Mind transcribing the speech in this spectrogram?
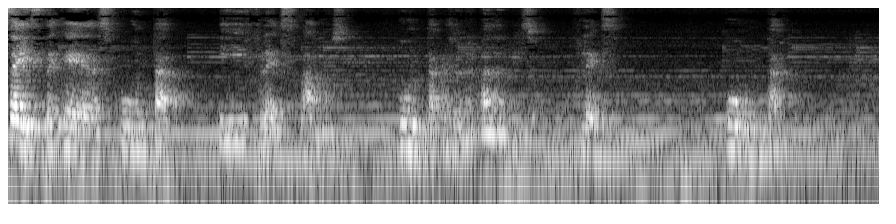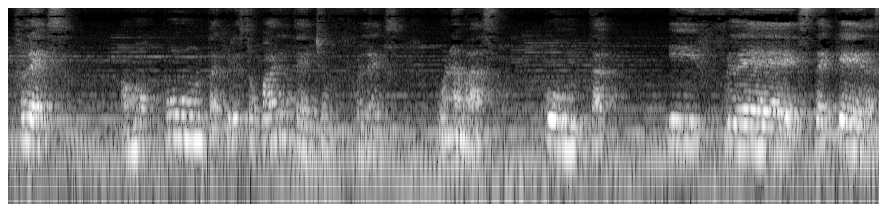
Seis, te quedas, punta y flex, vamos. Punta, presiona la espalda al piso, flex, punta, flex, vamos, punta, quieres topar el techo, flex, una más, punta y flex, te quedas,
